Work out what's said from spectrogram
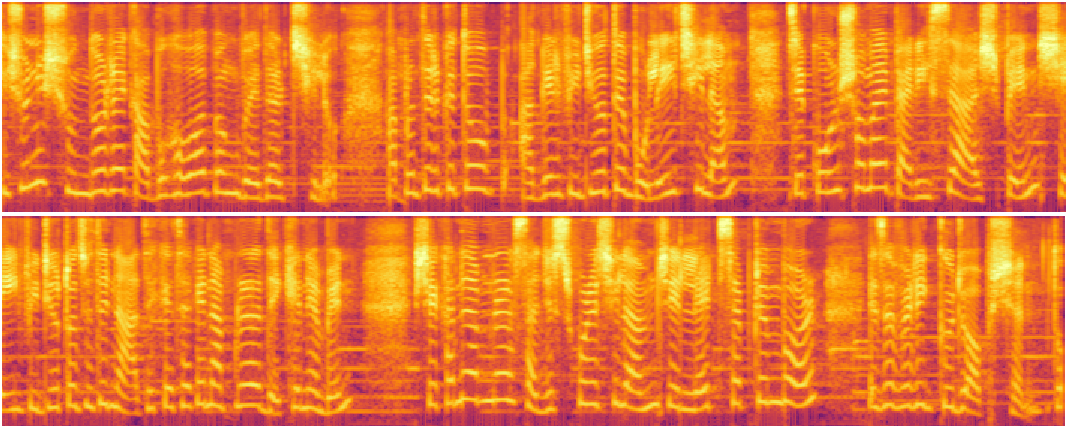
ভীষণই সুন্দর এক আবহাওয়া এবং ওয়েদার ছিল। আপনাদেরকে তো আগের ভিডিওতে বলেইছিলাম যে কোন সময় প্যারিসে আসবেন, সেই ভিডিওটা যদি না দেখে থাকেন আপনারা দেখে নেবেন। সেখানে আপনারা সাজেস্ট করেছিলাম যে late September is a very good option তো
